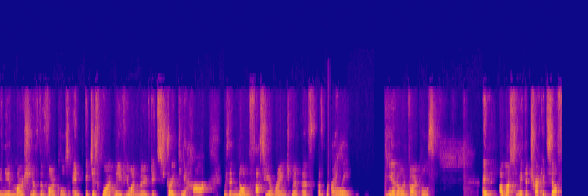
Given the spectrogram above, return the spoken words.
in the emotion of the vocals and it just won't leave you unmoved. It's straight to your heart with a non fussy arrangement of, of mainly piano and vocals. And I must admit, the track itself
